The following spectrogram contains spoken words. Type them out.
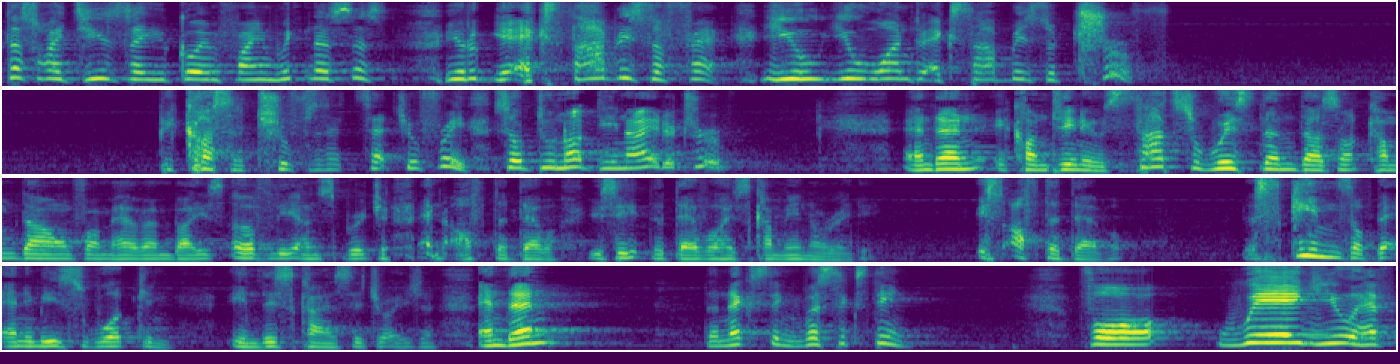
That's why Jesus said you go and find witnesses. You, you establish the fact. You, you want to establish the truth. Because the truth set you free. So do not deny the truth. And then it continues. Such wisdom does not come down from heaven, but is earthly and spiritual and of the devil. You see, the devil has come in already. It's of the devil. The schemes of the enemy is working in this kind of situation. And then the next thing, verse 16. For where you have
